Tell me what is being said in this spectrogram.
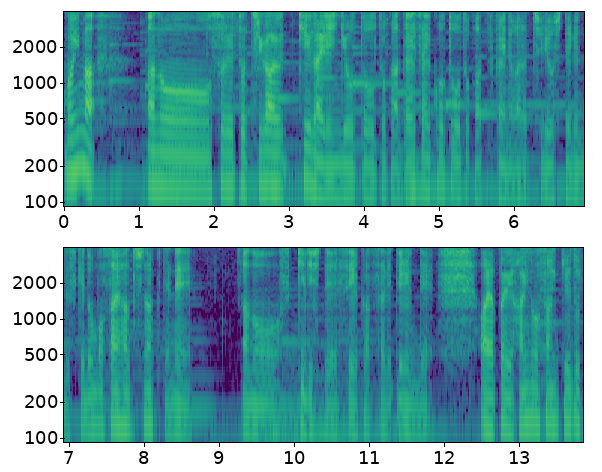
まあ今、あのー、それと違う境外連行糖とか大細胞糖とか使いながら治療してるんですけども再発しなくてねあの、すっきりして生活されてるんで、あ、やっぱり肺の産休と効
